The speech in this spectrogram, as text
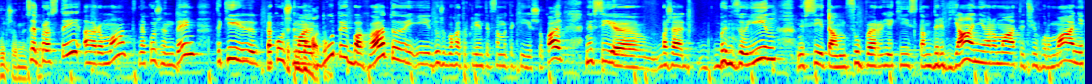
вичурності. Це простий аромат на кожен день. Такі е, також Таких мають багато. бути багато, і дуже багато клієнтів саме такі і шукають. Не всі е, бажають бензоїн, не всі там супер якісь там дерев'яні аромати чи гурмані.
